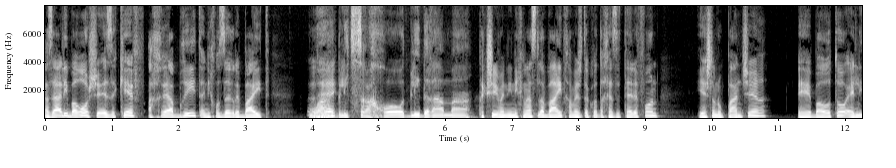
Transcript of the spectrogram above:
אז היה לי בראש שאיזה כיף, אחרי הברית אני חוזר לבית וואי, ריק. בלי צרחות, בלי דרמה. תקשיב, אני נכנס לבית, חמש דקות אחרי זה טלפון, יש לנו פאנצ'ר אה, באוטו, אין לי,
